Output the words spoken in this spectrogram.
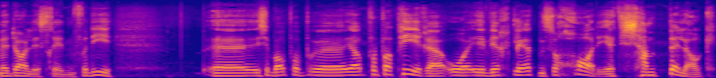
medaljestriden. Fordi eh, ikke bare på, eh, ja, på papiret og i virkeligheten så har de et kjempelag,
